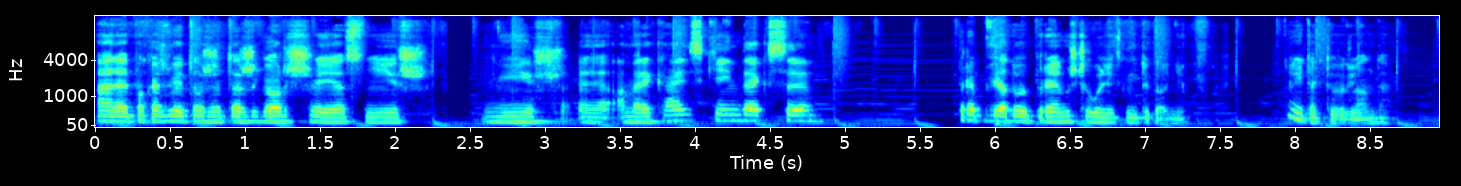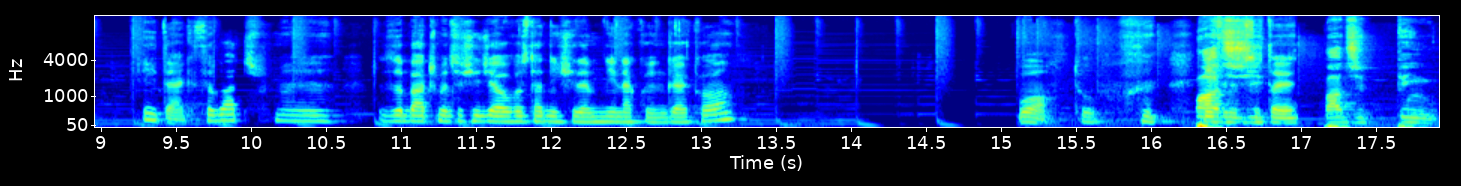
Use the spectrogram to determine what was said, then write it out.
ale pokazuje to, że też gorszy jest niż, niż e, amerykańskie indeksy, które wiodły prym, szczególnie w tym tygodniu. No i tak to wygląda. I tak, zobaczmy, zobaczmy co się działo w ostatnich 7 dni na CoinGecko. Ło, tu nie wiem Budgie, co to jest. Budgie Ping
